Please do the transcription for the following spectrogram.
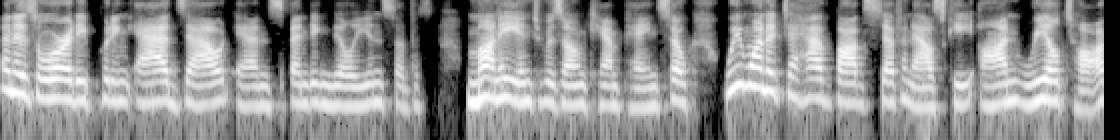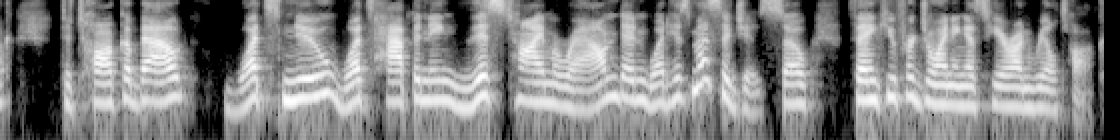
and is already putting ads out and spending millions of money into his own campaign. So we wanted to have Bob Stefanowski on Real Talk to talk about what's new, what's happening this time around, and what his message is. So thank you for joining us here on Real Talk.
